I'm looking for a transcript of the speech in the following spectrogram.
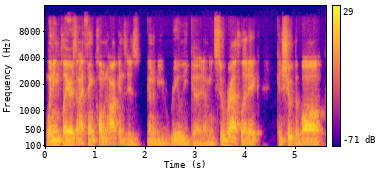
winning players. And I think Coleman Hawkins is going to be really good. I mean, super athletic, can shoot the ball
